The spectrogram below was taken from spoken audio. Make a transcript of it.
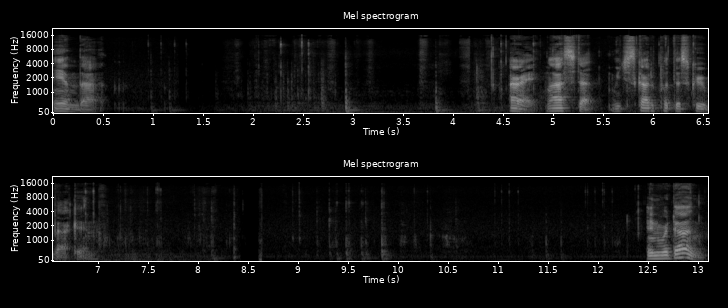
And that. Alright, last step. We just gotta put the screw back in. And we're done.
